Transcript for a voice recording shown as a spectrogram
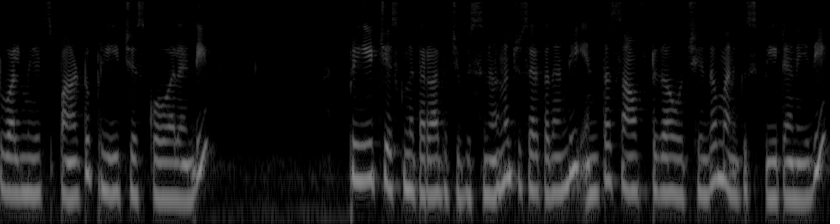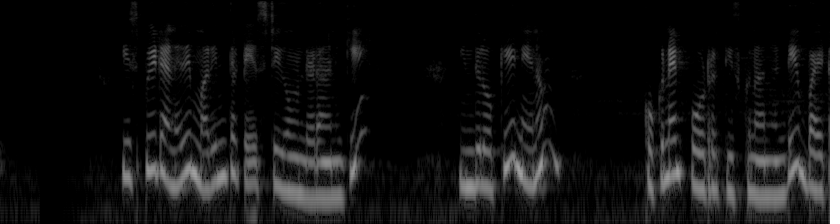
ట్వెల్వ్ మినిట్స్ పాటు ప్రీహీట్ చేసుకోవాలండి. ప్రీహీట్ చేసుకున్న తర్వాత చూపిస్తున్నాను. చూసారు కదండి ఎంత సాఫ్ట్గా వచ్చిందో మనకు స్పీడ్ అనేది. ఈ స్వీట్ అనేది మరింత టేస్టీగా ఉండడానికి ఇందులోకి నేను కోకోనట్ పౌడర్ తీసుకున్నానండి. బయట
